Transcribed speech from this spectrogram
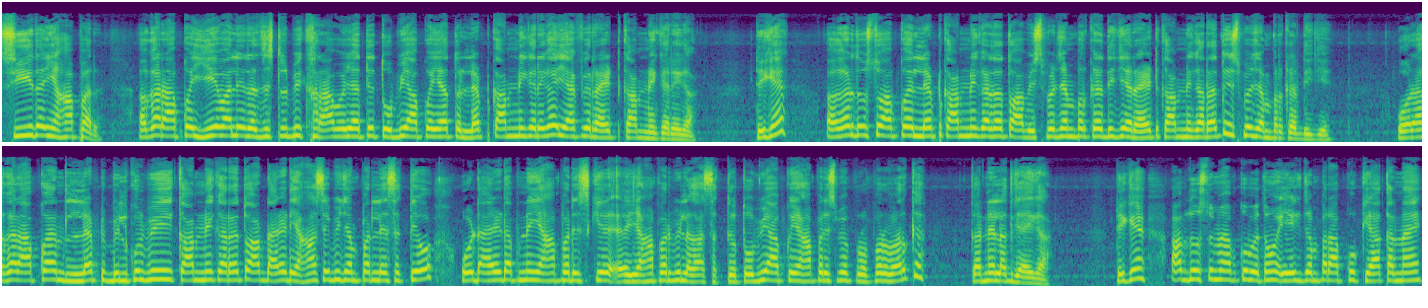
सीधा यहाँ पर। अगर आपका ये वाले रजिस्टर भी ख़राब हो जाते तो भी आपका या तो लेफ़्ट काम नहीं करेगा या फिर राइट काम नहीं करेगा। ठीक है? अगर दोस्तों आपका लेफ़्ट काम नहीं कर करता तो आप इस पर जंपर कर दीजिए राइट काम नहीं कर रहा तो इस पर जंपर कर दीजिए। और अगर आपका लेफ़्ट बिल्कुल भी काम नहीं कर रहा है तो आप डायरेक्ट यहाँ से भी जंपर ले सकते हो और डायरेक्ट अपने यहाँ पर इसके, यहाँ पर भी लगा सकते हो तो भी आपको यहाँ पर इसमें प्रॉपर वर्क करने लग जाएगा। ठीक है? अब दोस्तों मैं आपको बताऊँ, एक जंपर आपको क्या करना है?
